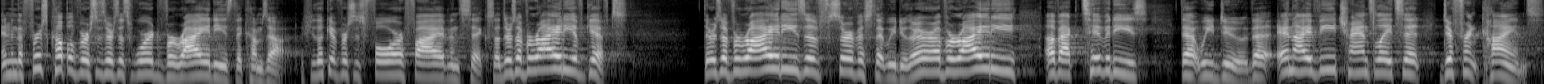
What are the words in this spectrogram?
And in the first couple verses, there's this word varieties that comes out. If you look at verses 4, 5, and 6. So there's a variety of gifts. There's a varieties of service that we do. There are a variety of activities that we do. The NIV translates it different kinds.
